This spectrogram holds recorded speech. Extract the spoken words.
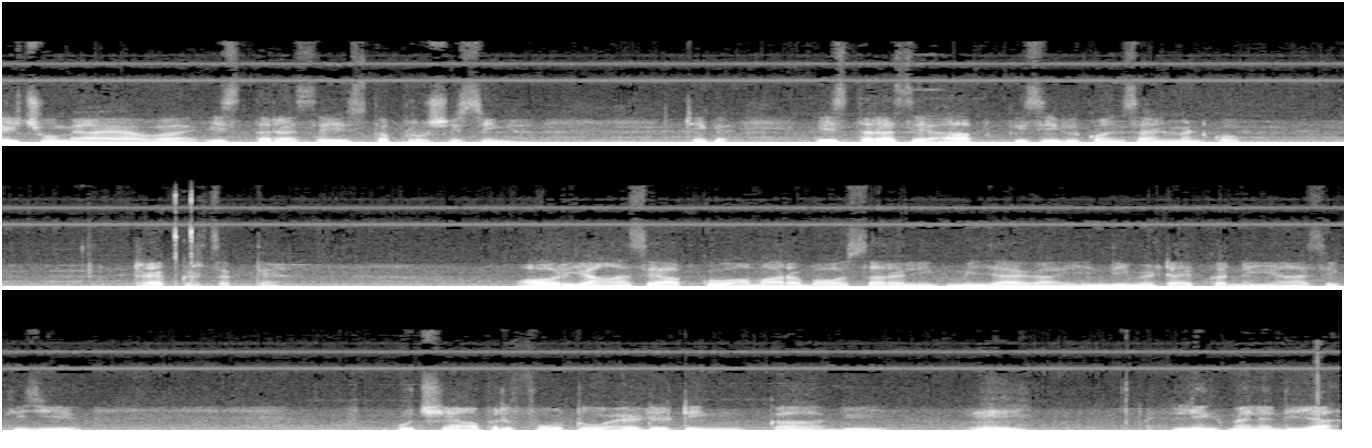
एचओ में आया हुआ, इस तरह से इसका प्रोसेसिंग है। ठीक है? इस तरह से आप किसी भी कॉन्साइनमेंट को ट्रैक कर सकते हैं। और यहाँ से आपको हमारा बहुत सारा लिंक मिल जाएगा। हिंदी में टाइप करना यहाँ से कीजिए। कुछ यहाँ पर फ़ोटो एडिटिंग का भी लिंक मैंने दिया।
